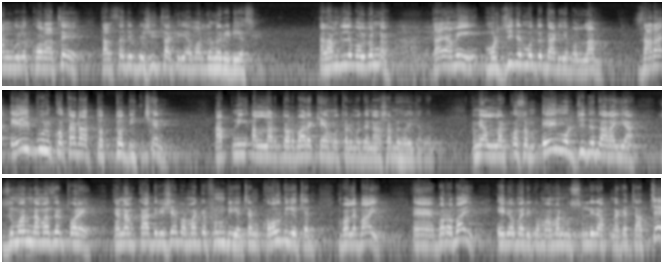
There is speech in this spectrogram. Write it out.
আঙ্গুলে কর আছে, তার সাথে বেশি চাকরি আমার জন্য রেডি আছে। আলহামদুলিল্লাহ বলবেন না? তাই আমি মসজিদের মধ্যে দাঁড়িয়ে বললাম, যারা এই ভুল কথাটা তথ্য দিচ্ছেন, আপনি আল্লাহর দরবারে কেয়ামতের মধ্যে আসামি হয়ে যাবেন। আমি আল্লাহর কসম, এই মসজিদে দাঁড়াইয়া জুমান নামাজের পরে এনাম কাদের হিসেব আমাকে ফোন দিয়েছেন কল দিয়েছেন। বলে, ভাই বড় ভাই এরকম এরকম আমার মুসল্লিরা আপনাকে চাচ্ছে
